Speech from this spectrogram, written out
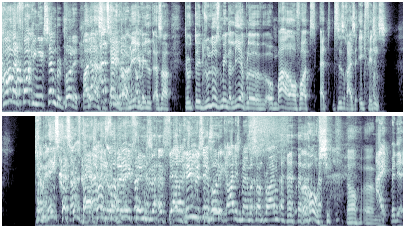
Kom med et fucking eksempel på det. Nej, det der citat var mega vildt. Altså, du, det, du lyder som en, der lige er blevet åbenbart over for, at, at tidsrejse ikke findes. Kan man ikke tage Det nu? kan man ikke finde. Jeg er da rimelig sikker på, at det er gratis med Amazon Prime. Oh, shit. Nå, øhm. Nej, men jeg,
